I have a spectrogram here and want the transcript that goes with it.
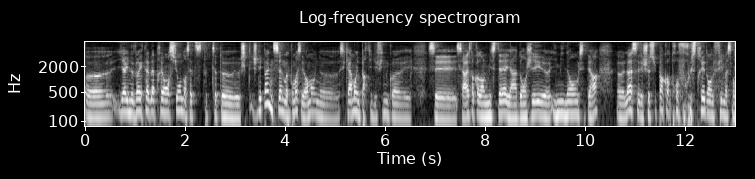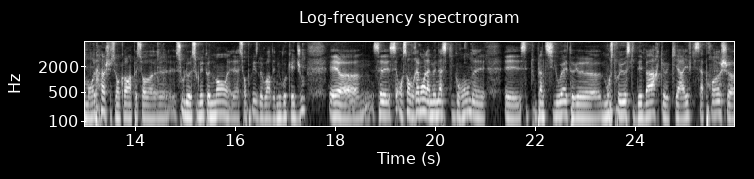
Euh, Il y a une véritable appréhension dans cette. Toute cette euh, je n'ai pas une scène, moi, pour moi, c'est vraiment une. euh, C'est carrément une partie du film, quoi. Et c'est, ça reste encore dans le mystère, il y a un danger imminent, etc. Là, c'est, je suis pas encore trop frustré dans le film à ce moment-là, je suis encore un peu sur, sous, sous l'étonnement et la surprise de voir des nouveaux kaiju. Et on sent vraiment la menace qui gronde, et c'est tout plein de silhouettes euh, monstrueuses qui débarquent, euh, qui arrivent, qui s'approchent, euh,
